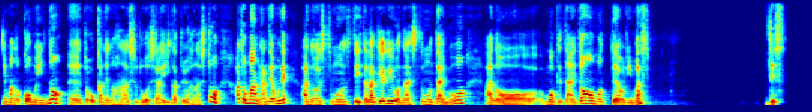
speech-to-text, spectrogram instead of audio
今の公務員の、えっ、ー、と、お金の話をどうしたらいいかという話と、あと、まあ、何でもね、あの、質問していただけるような質問タイムを、あの、設けたいと思っております。です。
